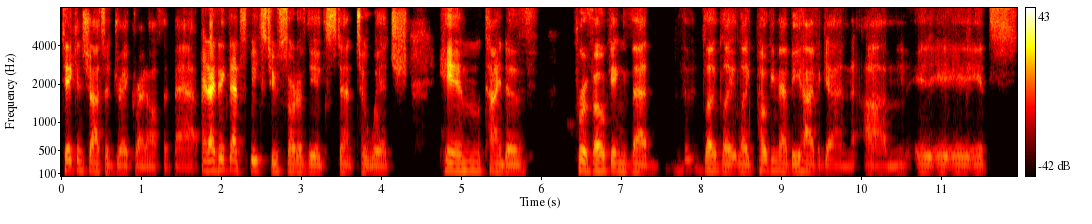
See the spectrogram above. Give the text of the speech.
taking shots at Drake right off the bat. And I think that speaks to sort of the extent to which him kind of provoking that like like, like poking that beehive again. Um it, it, it's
